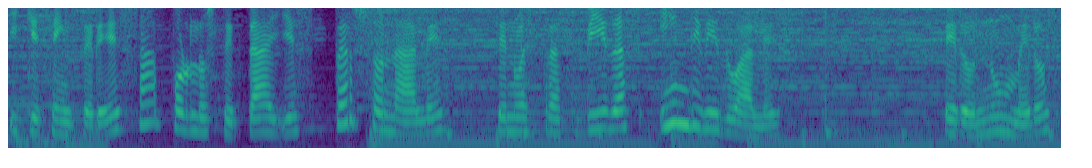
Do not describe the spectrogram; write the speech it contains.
y que se interesa por los detalles personales de nuestras vidas individuales. Pero números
